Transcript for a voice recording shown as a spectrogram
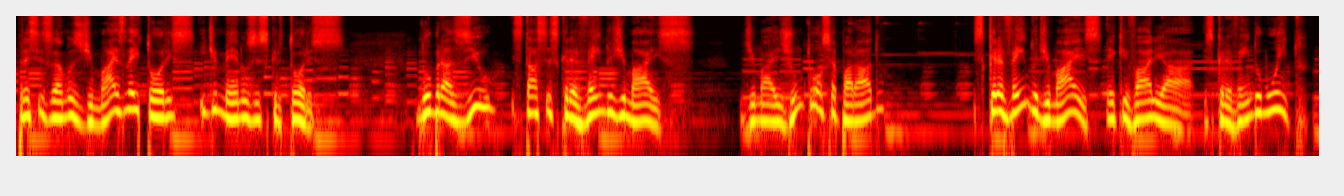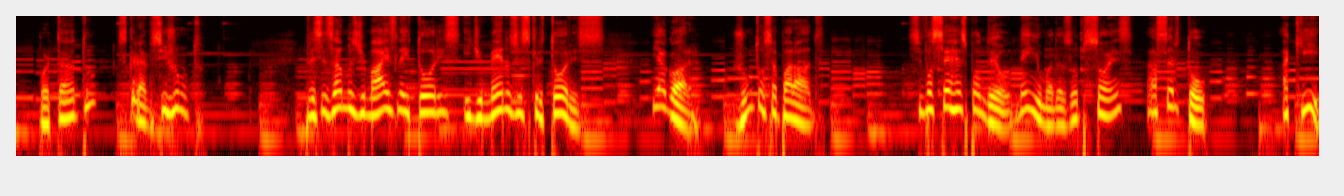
precisamos de mais leitores e de menos escritores. No Brasil, está se escrevendo demais. Demais junto ou separado? Escrevendo demais equivale a escrevendo muito, portanto, escreve-se junto. Precisamos de mais leitores e de menos escritores. E agora? Junto ou separado? Se você respondeu nenhuma das opções, acertou. Aqui,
